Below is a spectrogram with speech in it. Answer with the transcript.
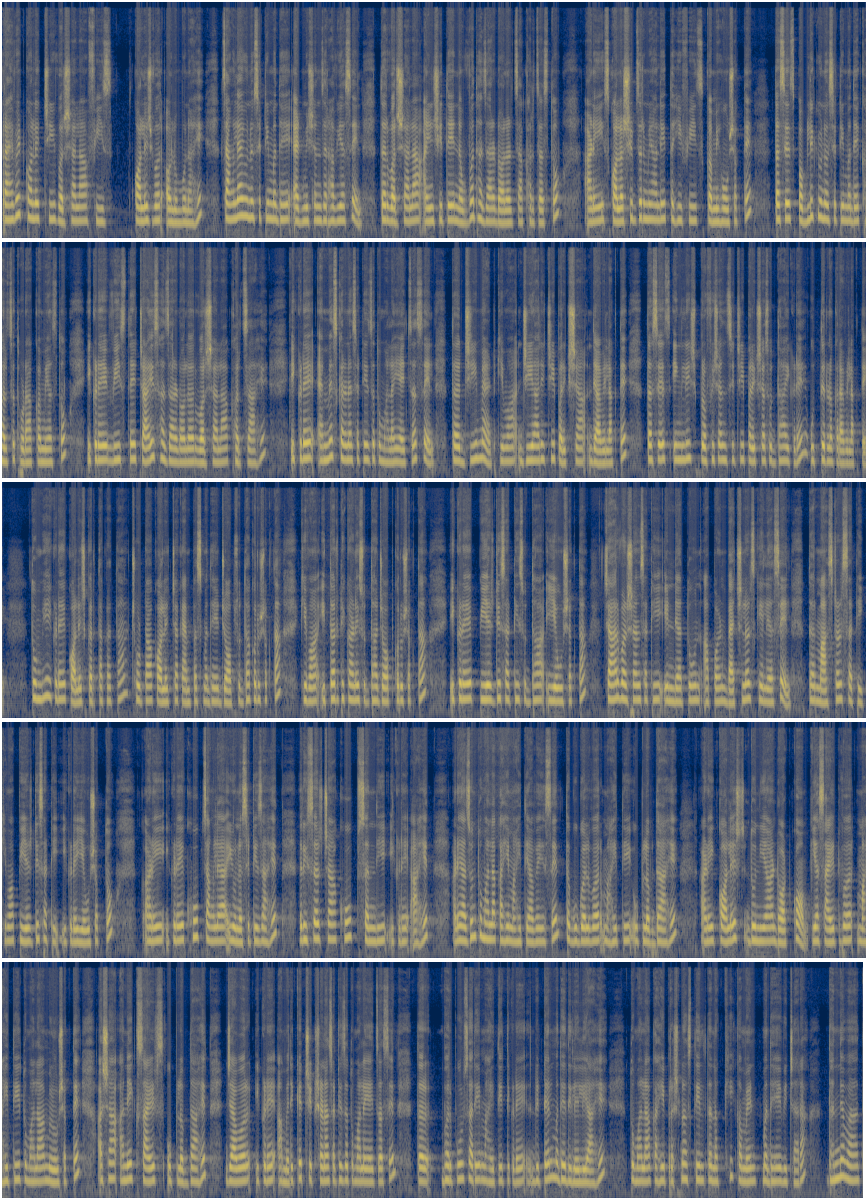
प्रायव्हेट कॉलेजची वर्षाला फीज कॉलेजवर अवलंबून आहे. चांगल्या युनिव्हर्सिटीमध्ये ॲडमिशन जर हवी असेल तर वर्षाला ऐंशी ते नव्वद हजार डॉलरचा खर्च असतो. आणि स्कॉलरशिप जर मिळाली तर ही फीज कमी होऊ शकते. तसेच पब्लिक युनिव्हर्सिटीमध्ये खर्च थोडा कमी असतो. इकडे वीस ते चाळीस हजार डॉलर वर्षाला खर्च आहे. इकडे एम एस करण्यासाठी जर तुम्हाला यायचं असेल तर जी मॅट किंवा जी आर ईची परीक्षा द्यावी लागते. तसेच इंग्लिश प्रोफिशन्सीची परीक्षासुद्धा इकडे उत्तीर्ण करावी लागते. तुम्ही इकडे कॉलेज करता करता छोटा कॉलेजच्या कॅम्पसमध्ये जॉबसुद्धा करू शकता किंवा इतर ठिकाणीसुद्धा जॉब करू शकता. इकडे पी एच डीसाठी सुद्धा येऊ शकता. चार वर्षांसाठी इंडियातून आपण बॅचलर्स केले असेल तर मास्टर्ससाठी किंवा पी एच डीसाठी इकडे येऊ शकतो. आणि इकडे खूप चांगल्या युनिव्हर्सिटीज आहेत. रिसर्चच्या खूप संधी इकडे आहेत. आणि अजून तुम्हाला काही माहिती हवी असेल तर गुगलवर माहिती उपलब्ध आहे. आणि कॉलेज दुनिया डॉट कॉम या साईटवर माहिती तुम्हाला मिळू शकते. अशा अनेक साईट्स उपलब्ध आहेत ज्यावर इकडे अमेरिकेत शिक्षणासाठी जर तुम्हाला यायचं असेल तर भरपूर सारी माहिती तिकडे डिटेलमध्ये दिलेली आहे. तुम्हाला काही प्रश्न असतील तर नक्की कमेंटमध्ये विचारा. धन्यवाद.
